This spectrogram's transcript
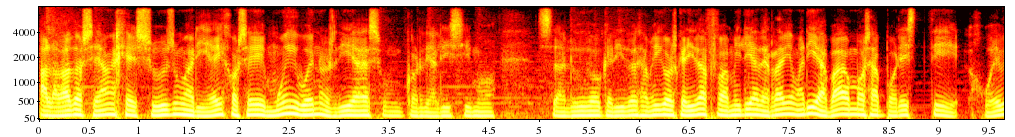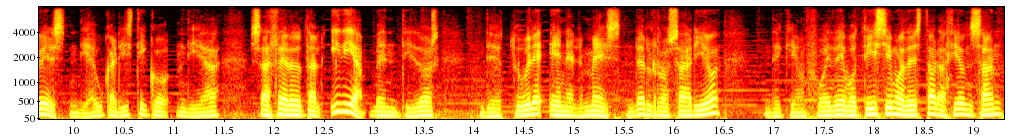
Alabados sean Jesús, María y José. Muy buenos días, un cordialísimo saludo, queridos amigos, querida familia de Radio María. Vamos a por este jueves, día eucarístico, día sacerdotal y día 22 de octubre en el mes del Rosario, de quien fue devotísimo de esta oración San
